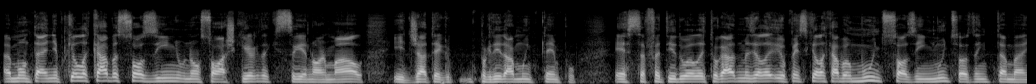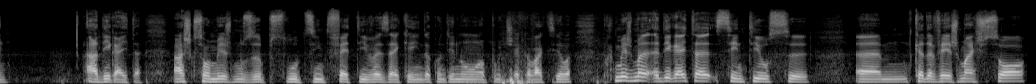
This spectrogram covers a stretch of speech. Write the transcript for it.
a montanha, porque ele acaba sozinho, não só à esquerda, que seria normal, e de já ter perdido há muito tempo essa fatia do eleitorado, mas ele, eu penso que ele acaba muito sozinho, muito sozinho também à direita. Acho que são mesmo os absolutos indefetíveis é que ainda continuam a proteger Cavaco Silva, porque mesmo a, direita sentiu-se hum, cada vez mais só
